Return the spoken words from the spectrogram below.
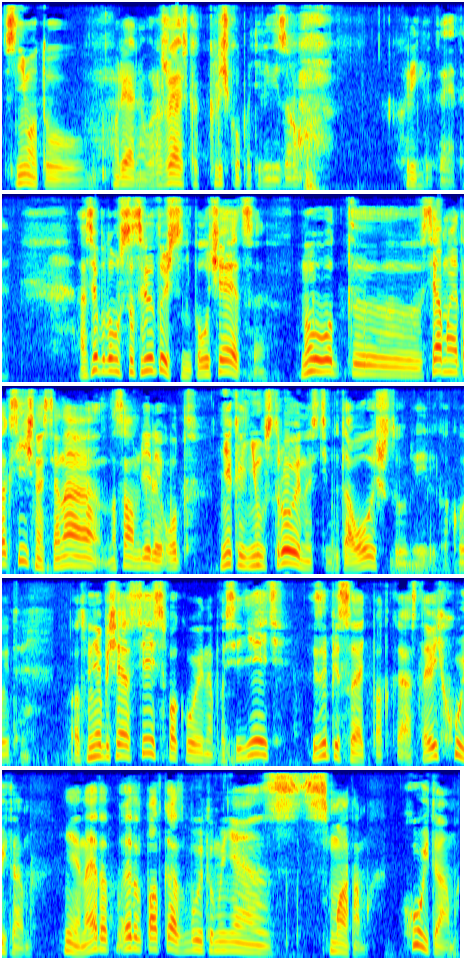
С ним, а то реально выражаюсь, как Кличко по телевизору. Хрень какая-то. А все потому, что сосредоточиться не получается. Ну вот э, вся моя токсичность, она на самом деле от некой неустроенности бытовой, что ли, или какой-то. Вот мне бы сейчас сесть спокойно, посидеть и записать подкаст. А ведь хуй там. Не, на этот, этот подкаст будет у меня с, с матом. Хуй там.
